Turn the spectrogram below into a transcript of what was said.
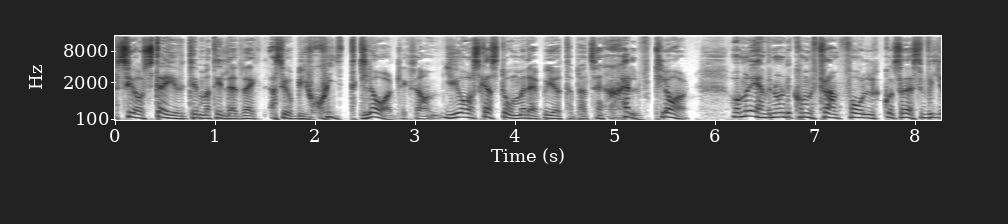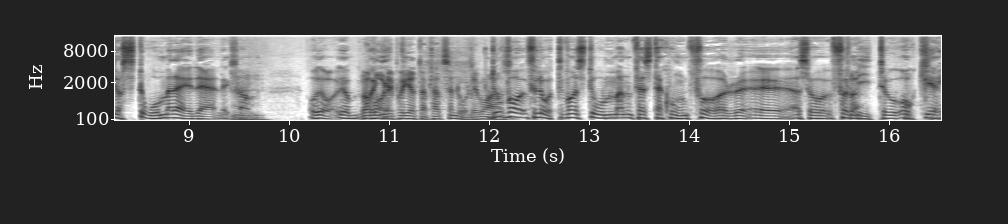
Så jag säger till Matilda direkt, alltså jag blir skitglad. Liksom. Jag ska stå med dig på Götaplatsen, självklart. Ja, men även om det kommer fram folk och så, där, så vill jag stå med dig där. Liksom. Och jag, jag Vad var jätte- det på Götaplatsen då? Det var då alltså- var, förlåt, det var en stor manifestation för, eh, alltså för, För- metoo. Och okej.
